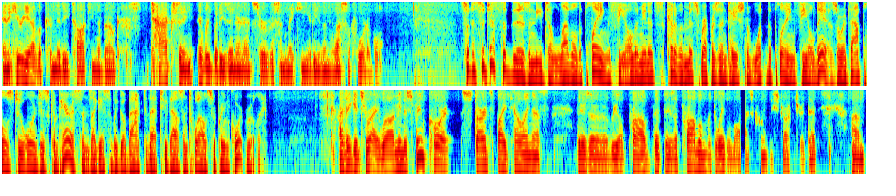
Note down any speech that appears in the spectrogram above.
And here you have a committee talking about taxing everybody's internet service and making it even less affordable. So, to suggest that there's a need to level the playing field, I mean, it's kind of a misrepresentation of what the playing field is, or it's apples to oranges comparisons, I guess, if we go back to that 2012 Supreme Court ruling. I think it's right. Well, I mean, the Supreme Court starts by telling us there's a real problem that there's a problem with the way the law is currently structured. That um,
